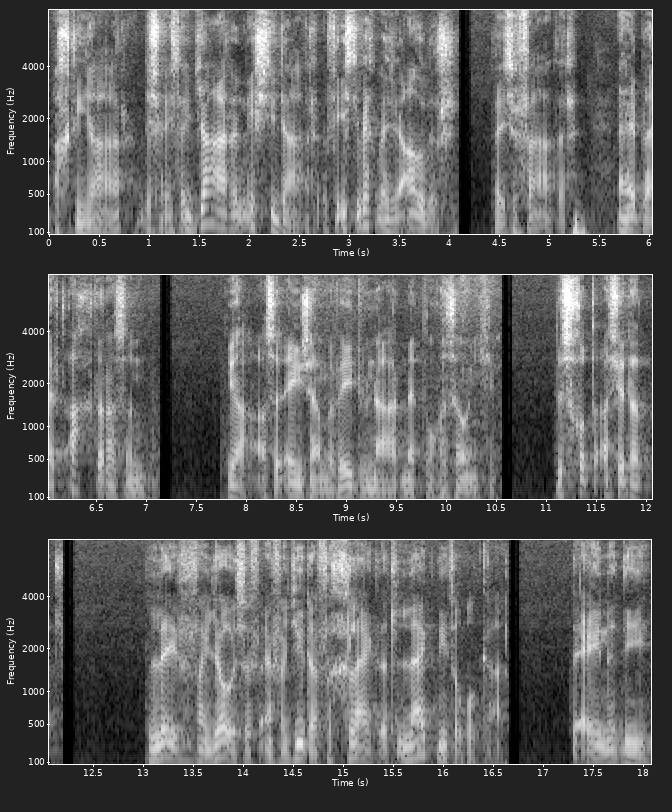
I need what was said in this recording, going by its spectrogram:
18 jaar. Dus hij is er jaren is hij daar. Of is hij weg bij zijn ouders, bij zijn vader. En hij blijft achter als een, ja, als een eenzame weduwnaar met nog een zoontje. Dus God, als je dat leven van Jozef en van Juda vergelijkt, het lijkt niet op elkaar. De ene die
